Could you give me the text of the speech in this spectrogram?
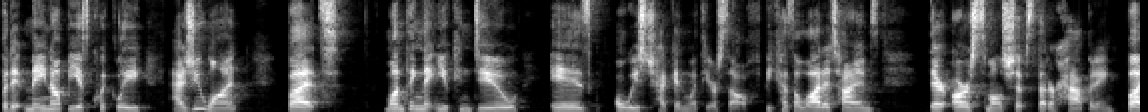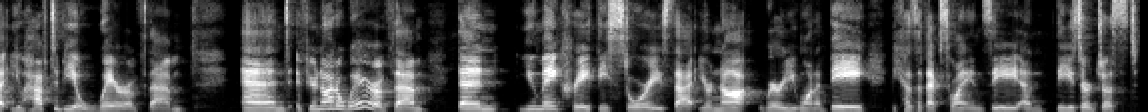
but it may not be as quickly as you want, but one thing that you can do is always check in with yourself because a lot of times there are small shifts that are happening, but you have to be aware of them. And if you're not aware of them, then you may create these stories that you're not where you want to be because of X, Y, and Z. And these are just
